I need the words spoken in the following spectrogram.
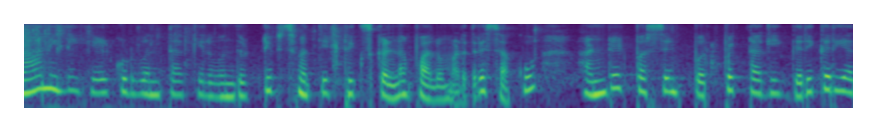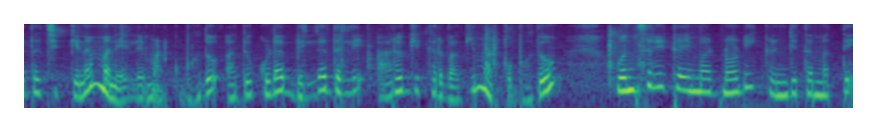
ನಾನಿಲ್ಲಿ ಹೇಳ್ಕೊಡುವಂಥ ಕೆಲವೊಂದು ಟಿಪ್ಸ್ ಮತ್ತು ಟ್ರಿಕ್ಸ್ಗಳನ್ನ ಫಾಲೋ ಮಾಡಿದ್ರೆ ಸಾಕು. ಹಂಡ್ರೆಡ್ ಪರ್ಸೆಂಟ್ ಪರ್ಫೆಕ್ಟಾಗಿ ಗರಿಗರಿಯಾದ ಚಿಕ್ಕಿನ ಮನೆಯಲ್ಲೇ ಮಾಡ್ಕೋಬಹುದು. ಅದು ಕೂಡ ಬೆಲ್ಲದಲ್ಲಿ ಆರೋಗ್ಯಕರವಾಗಿ ಮಾಡ್ಕೋಬಹುದು. ಒಂದ್ಸರಿ ಟ್ರೈ ಮಾಡಿ ನೋಡಿ, ಖಂಡಿತ ಮತ್ತೆ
